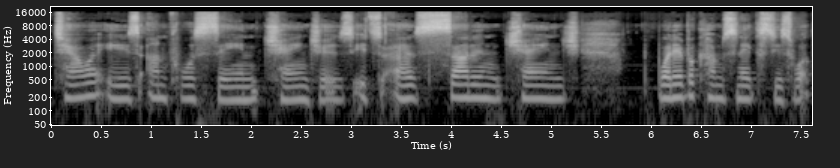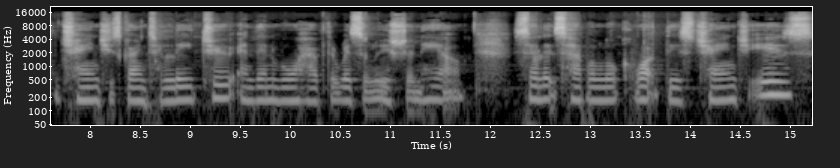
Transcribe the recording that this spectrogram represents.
Tower is unforeseen changes. It's a sudden change. Whatever comes next is what the change is going to lead to, and then we'll have the resolution here. So let's have a look what this change is.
